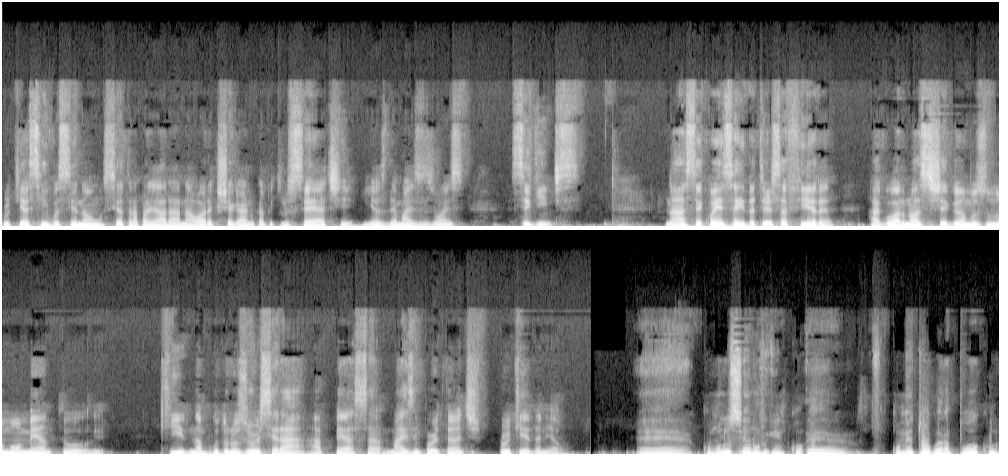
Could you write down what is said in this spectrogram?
porque assim você não se atrapalhará na hora que chegar no capítulo 7 e as demais visões seguintes. Na sequência aí da terça-feira, agora nós chegamos no momento que Nabucodonosor será a peça mais importante. Por quê, Daniel? É, como o Luciano é, comentou agora há pouco,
